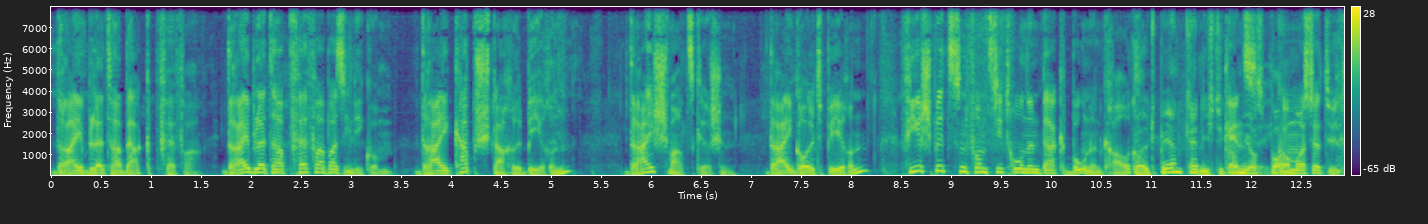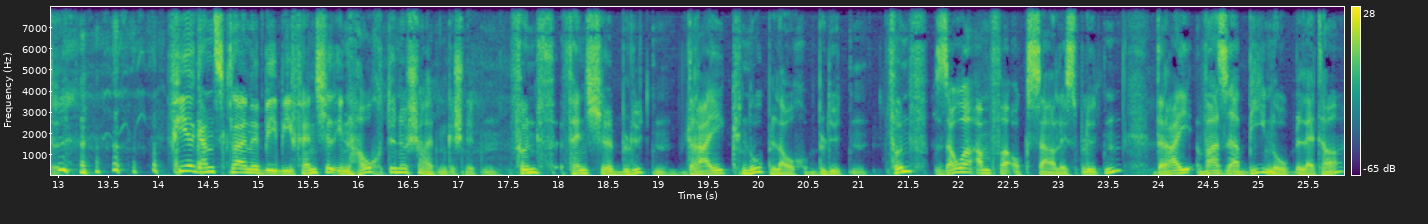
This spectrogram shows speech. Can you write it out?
Drei Blätter Bergpfeffer. Drei Blätter Pfeffer-Basilikum. Drei Kappstachelbeeren. Drei Schwarzkirschen. Drei Goldbeeren. Vier Spitzen vom Zitronenberg Bohnenkraut. Goldbeeren kenne ich, die kommen aus Bonn. kommen aus der Tüte. Vier ganz kleine Babyfenchel in hauchdünne Scheiben geschnitten. Fünf Fenchelblüten. Drei Knoblauchblüten. Fünf Sauerampfer Oxalis Blüten. Drei Wasabino-Blätter.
